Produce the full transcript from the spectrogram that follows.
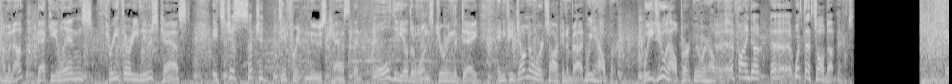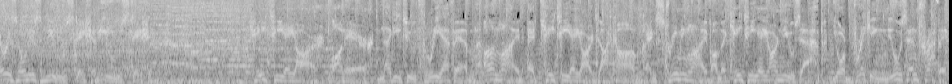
Coming up, Becky Lynn's 330 newscast. It's just such a different newscast than all the other ones during the day. And if you don't know what we're talking about, We help her. we do help her. We were helpers. Uh, find out uh, what that's all about next. Arizona's news station. News station. KTAR. On air. 92.3 FM. Online at KTAR.com. And streaming live on the KTAR News app. Your breaking news and traffic.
